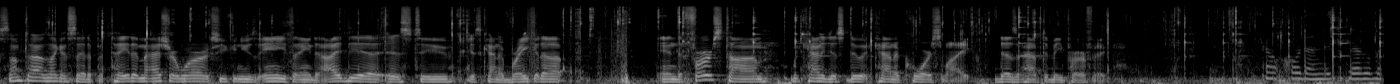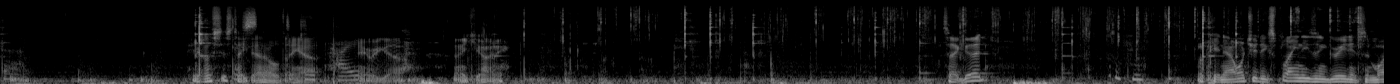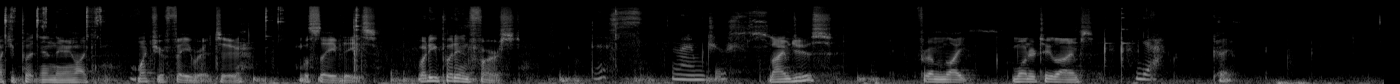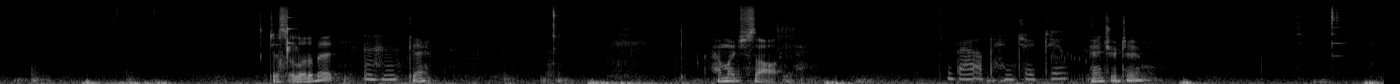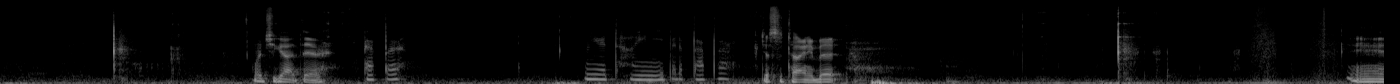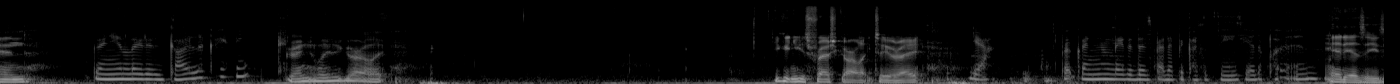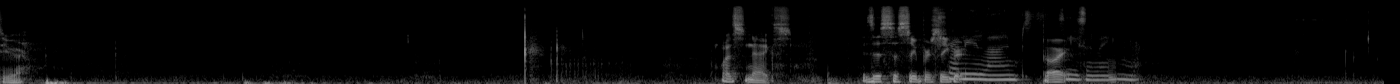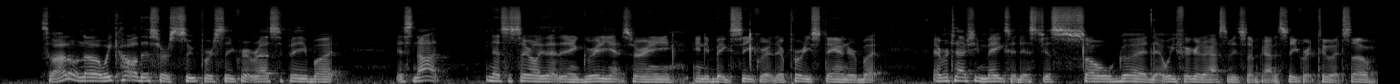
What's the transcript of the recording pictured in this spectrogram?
Sometimes, like I said, a potato masher works. You can use anything. The idea is to just kind of break it up. And the first time, we kind of just do it kind of coarse-like. It doesn't have to be perfect. Oh, hold on. There's a little bit of. Here, let's just take that whole thing out. pipe. There we go. Thank you, honey. Is that good? Mm-hmm. Okay, now I want you to explain these ingredients and what you're putting in there, and like, what's your favorite too? We'll save these. What do you put in first? This lime juice. Lime juice? From like one or two limes. Yeah. Okay. Just a little bit? Mm-hmm. Okay. How much salt? About a pinch or two. Pinch or two? What you got there? Pepper. Only a tiny bit of pepper. Just a tiny bit. And Granulated garlic, I think. granulated garlic. You can use fresh garlic too, right? Yeah. But granulated is better because it's easier to put in. It is easier. What's next? Is this the super secret? Chili lime part. seasoning. So I don't know. We call this her super secret recipe, but it's not necessarily that the ingredients are any any big secret. They're pretty standard, but every time she makes it, it's just so good that we figure there has to be some kind of secret to it. So,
